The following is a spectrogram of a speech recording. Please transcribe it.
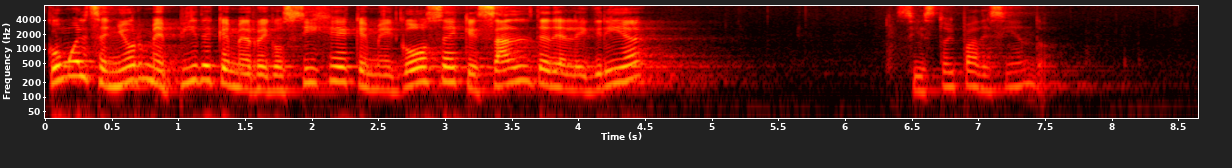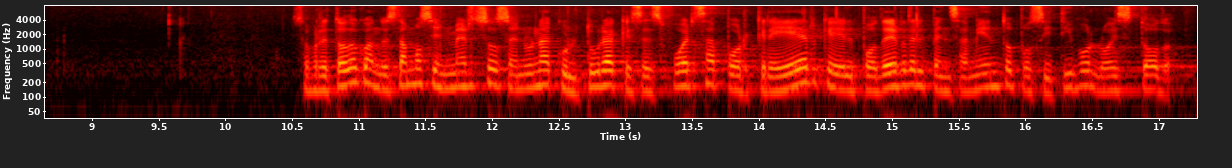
¿Cómo el Señor me pide que me regocije, que me goce, que salte de alegría si estoy padeciendo? Sobre todo cuando estamos inmersos en una cultura que se esfuerza por creer que el poder del pensamiento positivo lo es todo.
